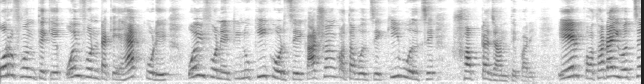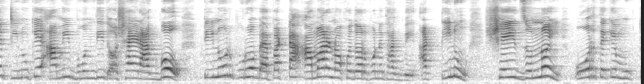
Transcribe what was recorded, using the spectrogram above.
ওর ফোন থেকে ওই ফোনটাকে হ্যাক করে ওই ফোনে টিনু কি করছে, কার সঙ্গে কথা বলছে, কি বলছে, সবটা জানতে পারে। এর কথাটাই হচ্ছে, টিনুকে আমি বন্দি দশায় রাখব টিনুর পুরো ব্যাপারটা আমার নখদর্পণে থাকবে। আর টিনু সেই জন্যই ওর থেকে মুক্ত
